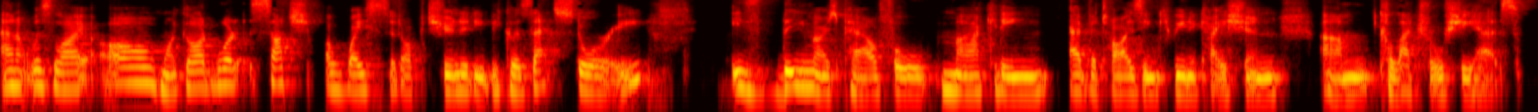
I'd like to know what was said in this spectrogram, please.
And it was like, Oh my God, what such a wasted opportunity because that story is the most powerful marketing, advertising, communication um, collateral she has.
